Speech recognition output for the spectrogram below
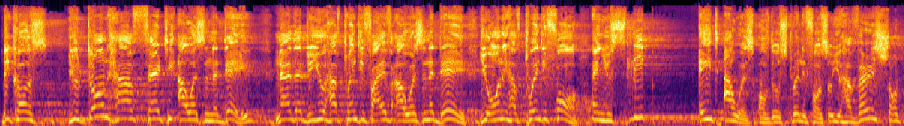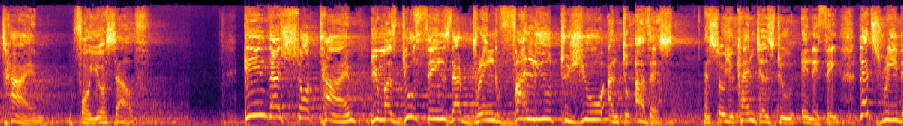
Because you don't have 30 hours in a day, neither do you have 25 hours in a day. You only have 24, and you sleep 8 hours of those 24. So you have very short time for yourself. In that short time, you must do things that bring value to you and to others. And so you can't just do anything. Let's read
